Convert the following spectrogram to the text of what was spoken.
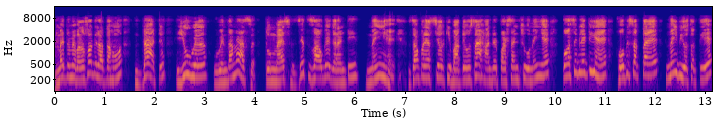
मैं तुम्हें भरोसा दिलाता हूँ that you will win the match तुम मैच जीत जाओगे गारंटी नहीं है। जहाँ पर एश्योर की बातें हो है हंड्रेड परसेंट ट्रू नहीं है। पॉसिबिलिटी है हो भी सकता है नहीं भी हो सकती है।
